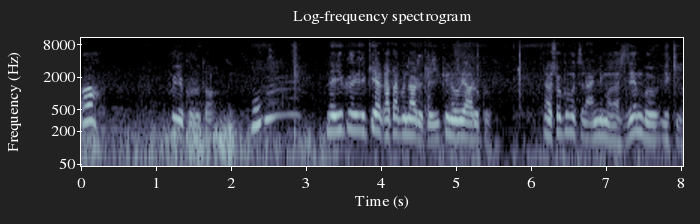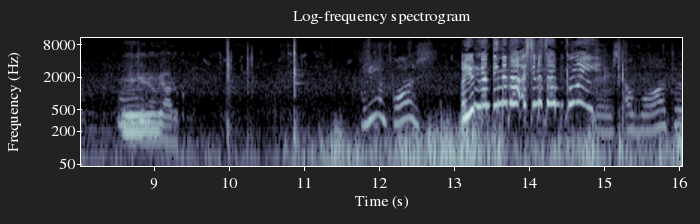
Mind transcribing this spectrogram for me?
Oh. 冬来ると で雪雪が硬くなると雪の上歩くだから植物何にもなし全部雪雪の上歩く Ayun yung falls. Ayun nga, tinata sinasabi ko nga eh. There's a water.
